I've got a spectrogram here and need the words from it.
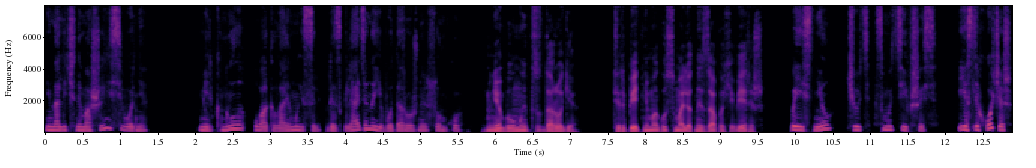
не на личной машине сегодня? Мелькнула у Аглая мысль при взгляде на его дорожную сумку. «Мне бы умыться с дороги. Терпеть не могу самолетные запахи, веришь?» Пояснил, чуть смутившись. «Если хочешь,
